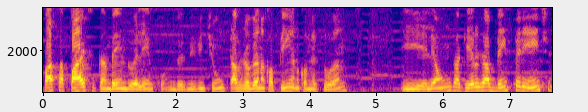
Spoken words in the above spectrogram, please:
faça parte também do elenco em 2021. Estava jogando a copinha no começo do ano. E ele é um zagueiro já bem experiente,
